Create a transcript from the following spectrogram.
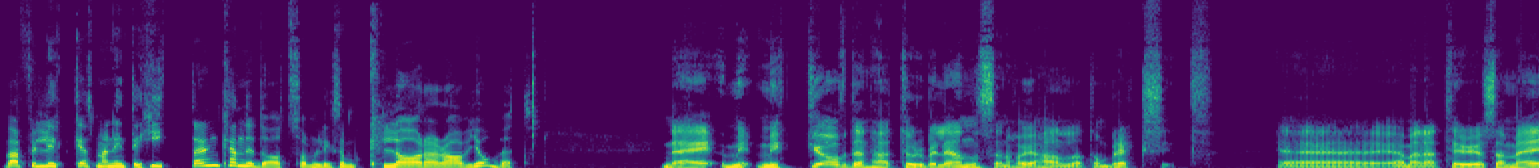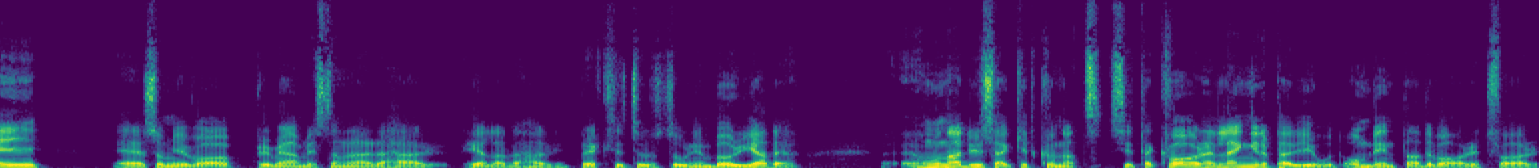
Varför lyckas man inte hitta en kandidat som liksom klarar av jobbet? Nej, mycket av den här turbulensen har ju handlat om Brexit. Eh, jag menar, Theresa May, eh, som ju var premiärminister när det här, hela den här Brexit-historien började, hon hade ju säkert kunnat sitta kvar en längre period om det inte hade varit för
